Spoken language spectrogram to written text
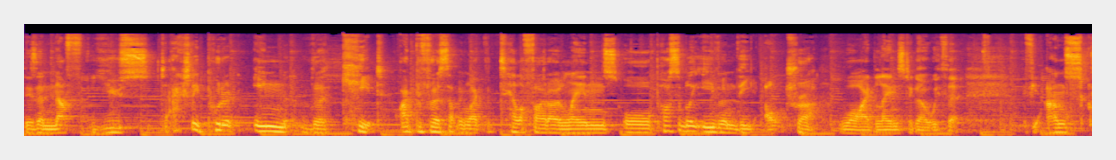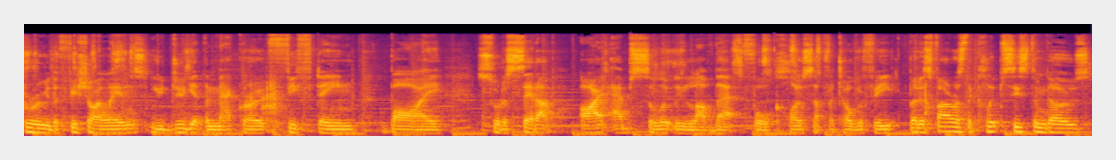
there's enough use to actually put it in the kit. I prefer something like the telephoto lens or possibly even the ultra wide lens to go with it if you unscrew the fisheye lens, you do get the macro 15 by sort of setup. I absolutely love that for close-up photography. But as far as the clip system goes,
